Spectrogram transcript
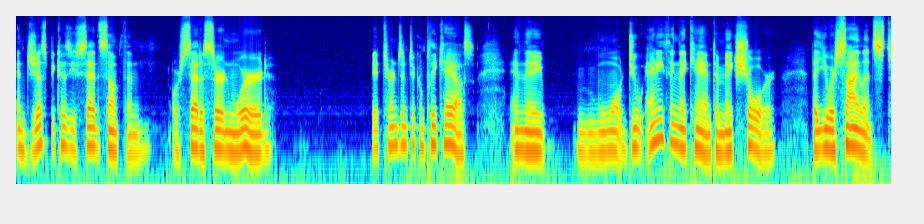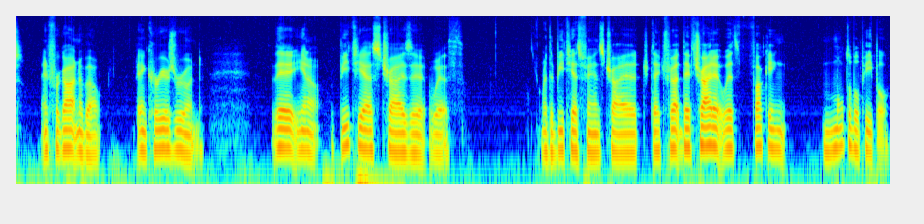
And just because you said something or said a certain word, it turns into complete chaos. And they w- do anything they can to make sure that you are silenced and forgotten about and careers ruined. They, you know, BTS tries it with or the BTS fans try it. They try they've tried it with fucking multiple people.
